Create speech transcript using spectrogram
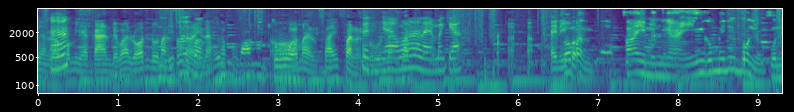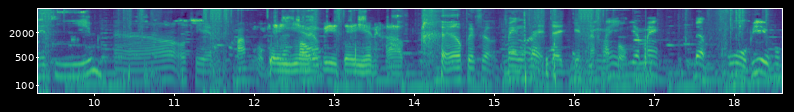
พื่อนเราก็มีอาการแบบว่าร้อนรนนิดหน่อยนะครับผมตัอ๋วอหมันไส้ฝันสัญนู้นญานะครัว่าบอะไรเมื่อกี้ไอ้นี่ก็ก็มันไส้มันไงก็ไม่ได้บ่นกับคนในทีมอ๋อโอเคครับผมใจเย็นเขาครับพี่ใจเย็นครับเออเพื่อนเสือแม่งใส่ใจเย็นนะครับไอ้ผมเหี้ยแม่งแบบโอ้โหพี่ผม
